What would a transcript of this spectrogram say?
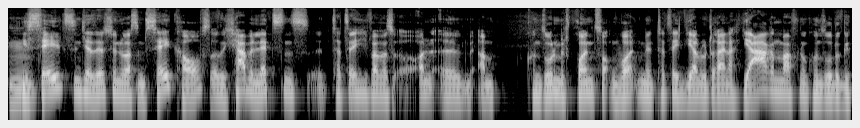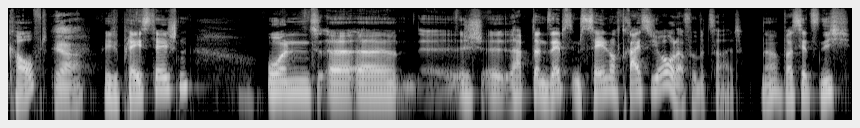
Mhm. Die Sales sind ja selbst, wenn du was im Sale kaufst. Also ich habe letztens äh, tatsächlich, weil wir es on, äh, am Konsole mit Freunden zocken wollten, mir tatsächlich Diablo 3 nach Jahren mal für eine Konsole gekauft. Ja. Für die Playstation. Und äh, äh, ich äh, habe dann selbst im Sale noch 30 Euro dafür bezahlt. Ne? Was jetzt nicht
